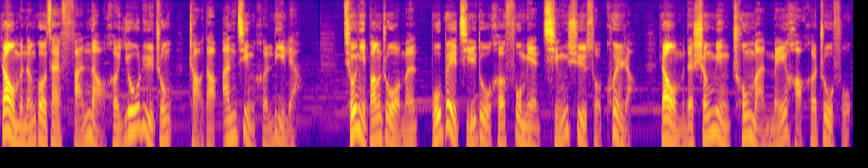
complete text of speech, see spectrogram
让我们能够在烦恼和忧虑中找到安静和力量。求你帮助我们不被嫉妒和负面情绪所困扰，让我们的生命充满美好和祝福。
